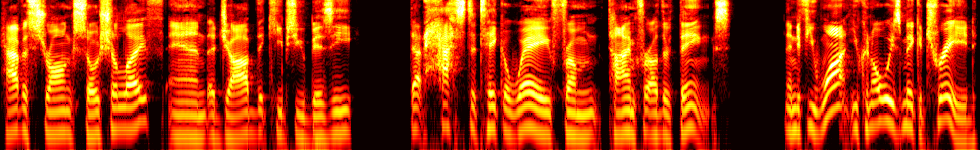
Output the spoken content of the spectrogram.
have a strong social life and a job that keeps you busy, that has to take away from time for other things. And if you want, you can always make a trade.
